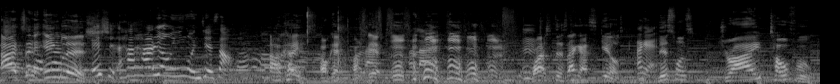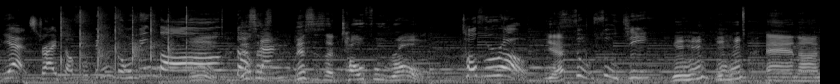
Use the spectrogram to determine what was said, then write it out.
I say English. 也许他他用英文介绍。 Okay, okay. 好来 yeah, 好来 mm. Watch this. I got skills. Okay. This one's dried tofu. Yes, dried tofu，冰咚冰咚 Mm.，豆 This is 干 this is a tofu roll. tofu roll， Yeah. 素素鸡 Mm-hmm, mm-hmm. And uh,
